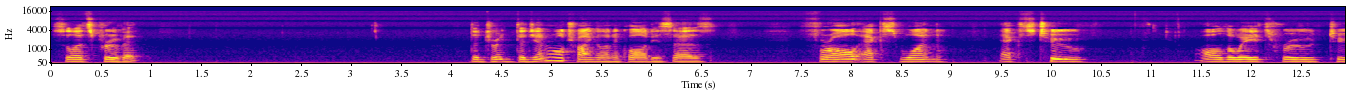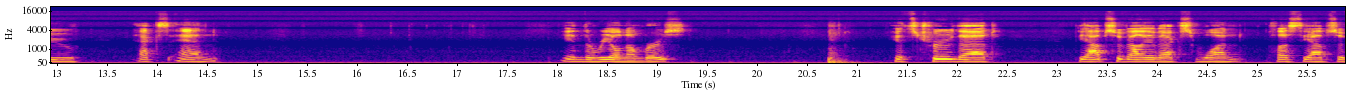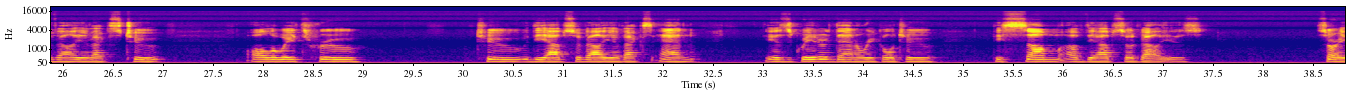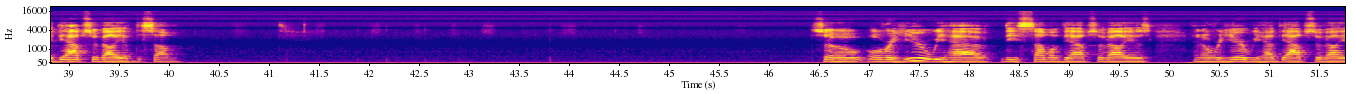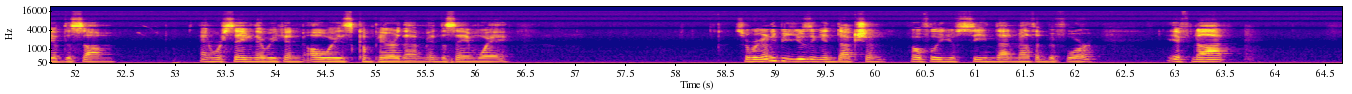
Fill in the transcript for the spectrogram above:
So let's prove it. The, the general triangle inequality says for all x1, x2, all the way through to xn in the real numbers, it's true that the absolute value of x1 plus the absolute value of x2 all the way through to the absolute value of xn is greater than or equal to the sum of the absolute values. Sorry, the absolute value of the sum. So over here we have the sum of the absolute values and over here we have the absolute value of the sum. And we're saying that we can always compare them in the same way. So we're going to be using induction. Hopefully you've seen that method before. If not,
